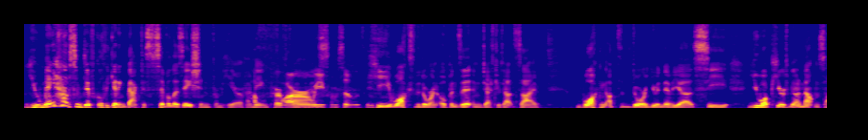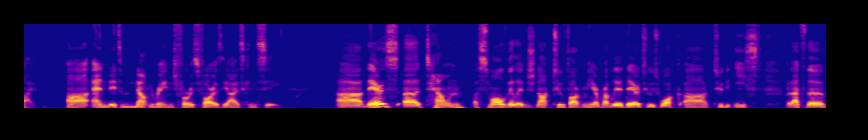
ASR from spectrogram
you may have some difficulty getting back to civilization from here, if I'm How being perfectly far are we from civilization? He walks to the door and opens it and gestures outside. Walking up to the door, you and Nivea see you appear to be on a mountainside, uh, and it's a mountain range for as far as the eyes can see. Uh, there's a town, a small village, not too far from here, probably a day or two's walk uh, to the east, but that's the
